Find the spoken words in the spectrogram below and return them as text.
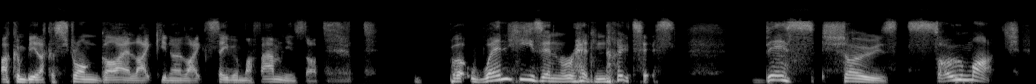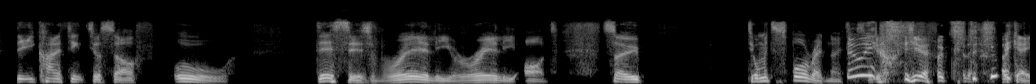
I can be like a strong guy, like you know, like saving my family and stuff. But when he's in Red Notice, this shows so much that you kind of think to yourself, "Oh, this is really, really odd." So, do you want me to spoil Red Notice? Do it. yeah. Okay.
